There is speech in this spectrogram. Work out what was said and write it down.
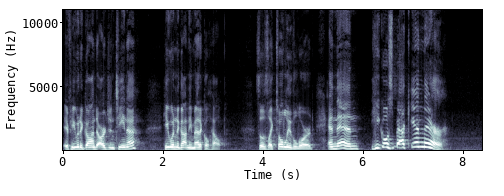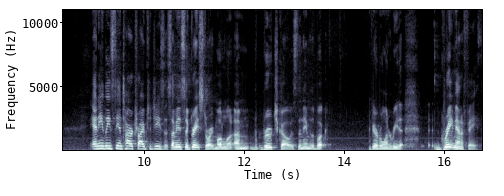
If he would have gone to Argentina, he wouldn't have got any medical help. So it's like totally the Lord. And then he goes back in there. And he leads the entire tribe to Jesus. I mean, it's a great story. Model, um, Bruchko is the name of the book, if you ever want to read it. Great man of faith.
